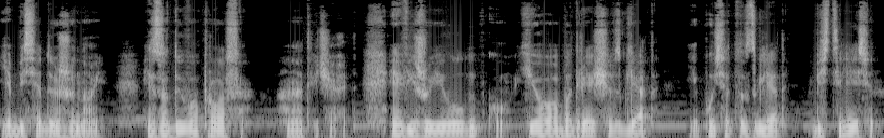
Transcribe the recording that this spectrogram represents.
Я беседую с женой, я задаю вопросы – она отвечает. Я вижу ее улыбку, ее ободряющий взгляд. И пусть этот взгляд бестелесен.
